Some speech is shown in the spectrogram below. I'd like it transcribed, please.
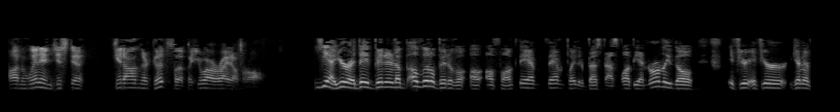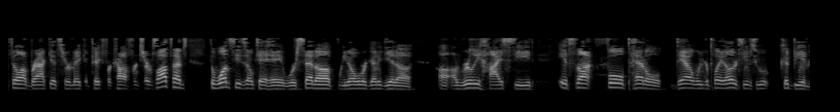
on winning, just to get on their good foot. But you are right overall. Yeah, you're right. They've been in a, a little bit of a, a, a funk. They have they haven't played their best basketball. But yeah, normally though, if you're if you're gonna fill out brackets or make a pick for conference terms, a lot of times the one seed's okay. Hey, we're set up. We know we're gonna get a a, a really high seed. It's not full pedal down when you're playing other teams who could be in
